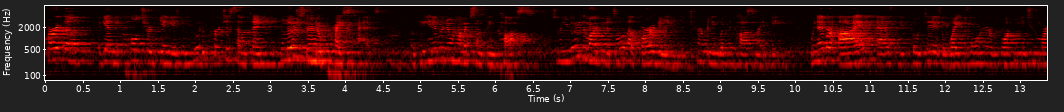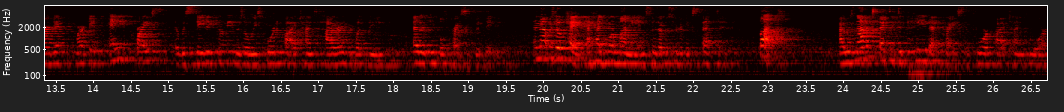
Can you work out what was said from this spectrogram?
part of, again, the culture of Guinea is when you go to purchase something, you'll notice there are no price tags. Okay, you never know how much something costs. So when you go to the market, it's all about bargaining and determining what the cost might be. Whenever I, as a fote, as a white foreigner, was walking into a market, market, any price that was stated for me was always four to five times higher than what the other people's prices would be. And that was okay. I had more money, and so that was sort of expected. But I was not expected to pay that price, the four or five times more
